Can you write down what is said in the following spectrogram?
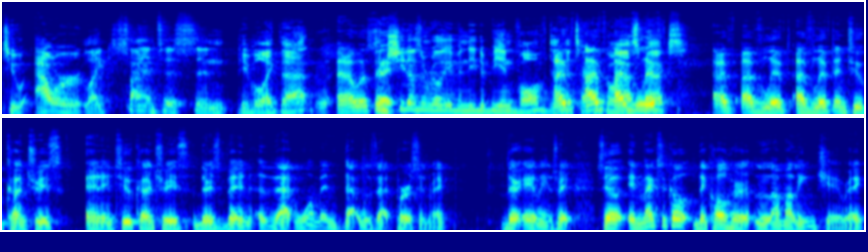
to our like scientists and people like that. and I was Then say she doesn't really even need to be involved in I've- the technical I've- I've lived- aspects. I've I've lived I've lived in two countries, and in two countries, there's been that woman that was that person, right? They're aliens, right? So in Mexico, they call her La Malinche, right?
